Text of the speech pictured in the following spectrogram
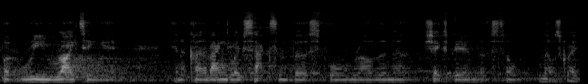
but rewriting it in a kind of Anglo-Saxon verse form rather than a Shakespearean verse form. And that was great.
